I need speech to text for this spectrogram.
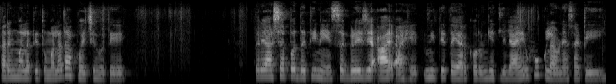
कारण मला ते तुम्हाला दाखवायचे होते. तर अशा पद्धतीने सगळे जे आय आहेत मी ते तयार करून घेतलेले आहे हुक लावण्यासाठी.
